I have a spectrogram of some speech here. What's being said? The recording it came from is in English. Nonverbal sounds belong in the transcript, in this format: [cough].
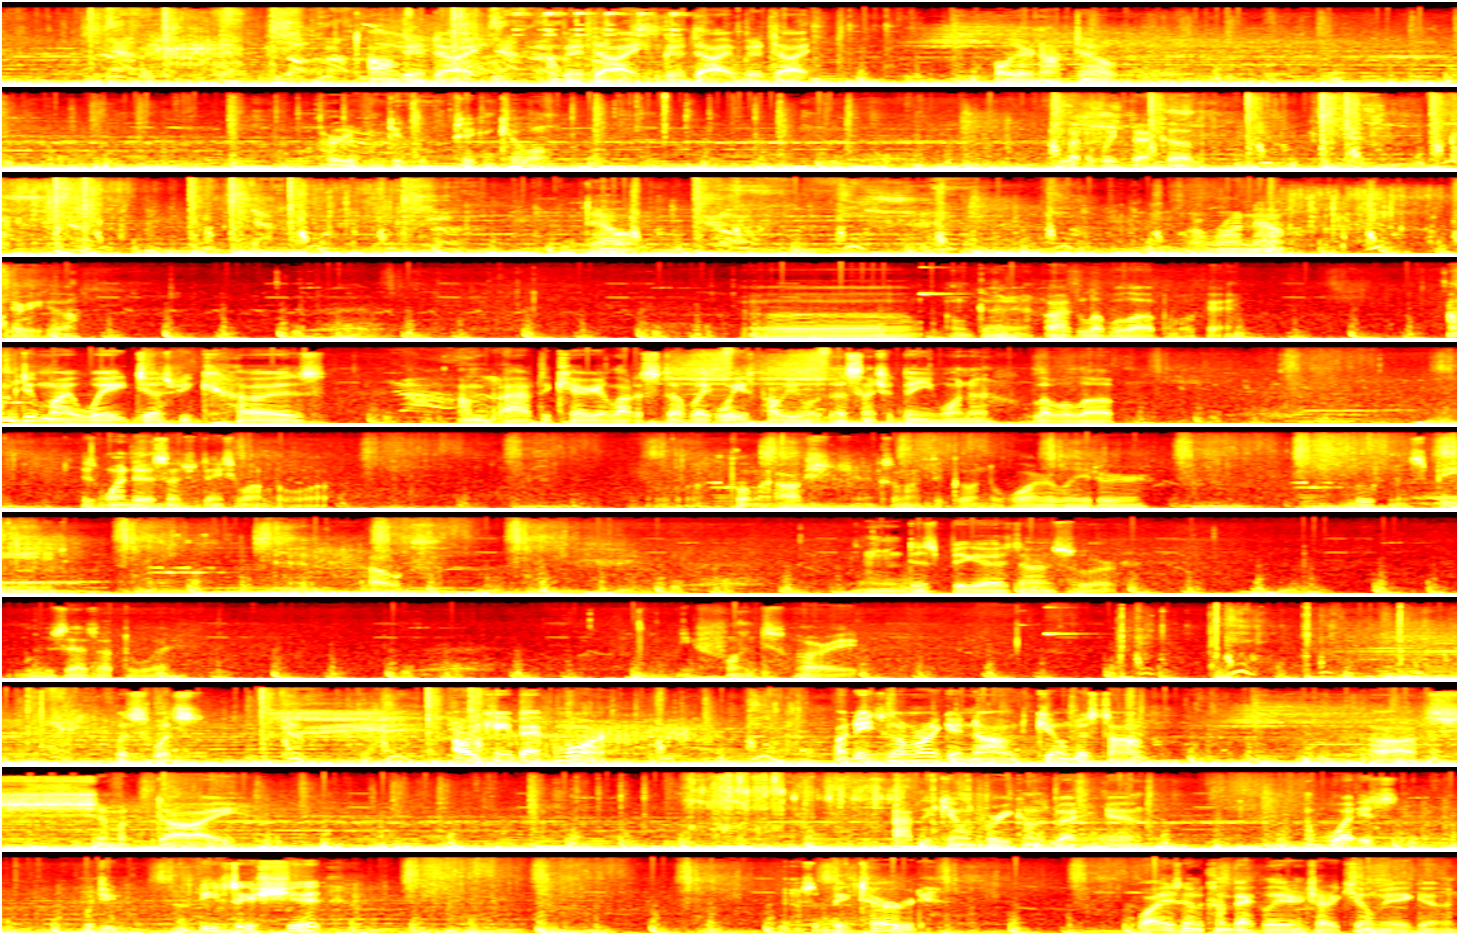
Oh, I'm gonna die. I'm gonna die. I'm gonna die. I'm gonna die. Oh, they're knocked out. Hurry up and get the pick and kill them. I'm about to wake back up. What the hell? I'll run now. Level up. Okay. I'm gonna do my weight just because I'm. I have to carry a lot of stuff. Like weight is probably the essential thing you want to level up. Is one of the essential things you want to level up. Put my oxygen because I'm gonna have to go in the water later. Movement speed and health. And this big ass dinosaur his ass out the way. Need flint. Alright. What's what's Oh he came back for more. Oh then he's gonna run again. Nah, I'm gonna kill him this time. Oh shit, I'm gonna die. I have to kill him before he comes back again. And what is would you did he just take a shit? Big turd. Why, he's gonna come back later and try to kill me again.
